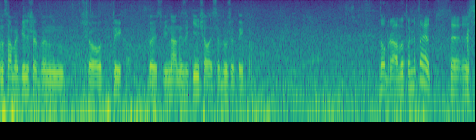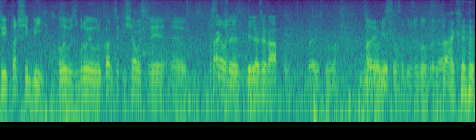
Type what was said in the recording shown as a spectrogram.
Ну, саме що тихо. Тобто війна не закінчилася, дуже тихо. Добре, а ви пам'ятаєте е, свій перший бій, коли ви зброєю в руках захищали своє е, Так, поселення? це біля жирафу. Тобто. Знаю місце, місце. це дуже добре. Да. Так.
